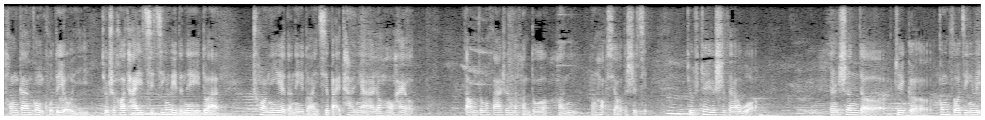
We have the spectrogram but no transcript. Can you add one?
同甘共苦的友谊，就是和他一起经历的那一段创业的那一段，一起摆摊呀，然后还有当中发生的很多很很好笑的事情。嗯，就是这个是在我人生的这个工作经历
